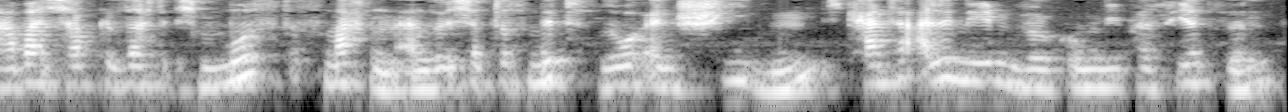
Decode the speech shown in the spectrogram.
Aber ich habe gesagt, ich muss das machen. Also ich habe das mit so entschieden. Ich kannte alle Nebenwirkungen, die passiert sind,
